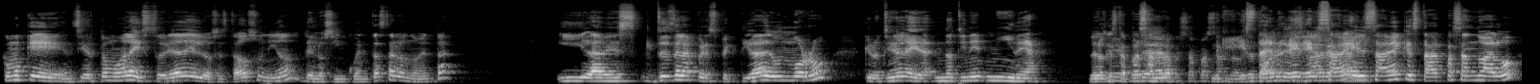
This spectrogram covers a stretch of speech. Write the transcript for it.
como que en cierto modo la historia de los Estados Unidos, de los 50 hasta los 90, y la ves desde la perspectiva de un morro que no tiene, la idea, no tiene ni idea de lo que está de pasando. lo que está pasando. De que De está- todo el él, sabe, él sabe que está pasando algo,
